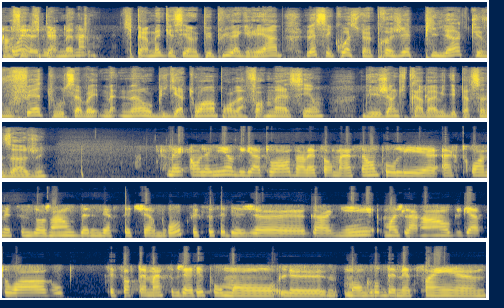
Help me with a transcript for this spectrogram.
En fait, qui permettent qui permettent que c'est un peu plus agréable. Là, c'est quoi? C'est un projet pilote que vous faites ou ça va être maintenant obligatoire pour la formation des gens qui travaillent avec des personnes âgées? Bien, on l'a mis obligatoire dans la formation pour les euh, R3 en médecine d'urgence de l'Université de Sherbrooke. Fait ça, c'est déjà euh, gagné. Moi, je la rends obligatoire. C'est fortement suggéré pour mon le mon groupe de médecins euh,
